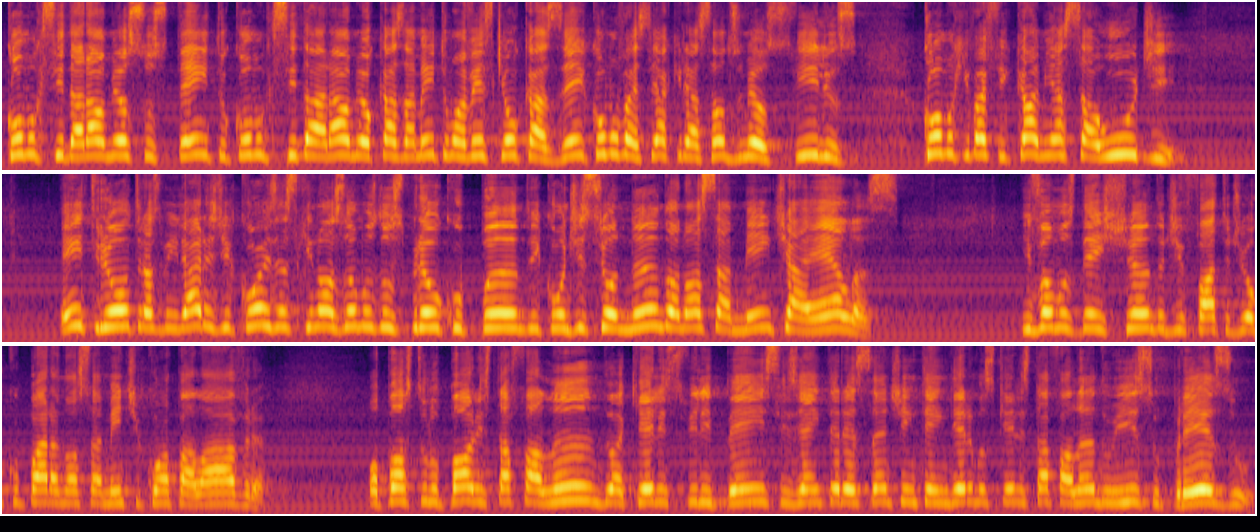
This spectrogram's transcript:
Como que se dará o meu sustento? Como que se dará o meu casamento uma vez que eu casei? Como vai ser a criação dos meus filhos? Como que vai ficar a minha saúde? Entre outras milhares de coisas que nós vamos nos preocupando e condicionando a nossa mente a elas. E vamos deixando de fato de ocupar a nossa mente com a palavra. O apóstolo Paulo está falando aqueles filipenses, e é interessante entendermos que ele está falando isso preso.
